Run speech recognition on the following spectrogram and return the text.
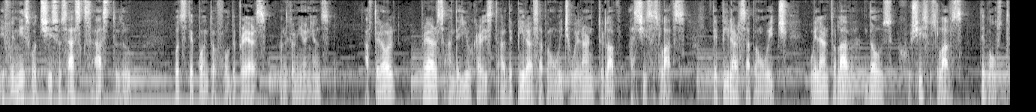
if we miss what Jesus asks us to do, what's the point of all the prayers and communions? After all, prayers and the Eucharist are the pillars upon which we learn to love as Jesus loves, the pillars upon which we learn to love those who Jesus loves the most,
